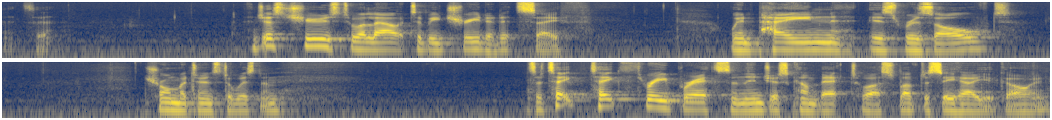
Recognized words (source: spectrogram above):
That's it. And just choose to allow it to be treated, it's safe. When pain is resolved, trauma turns to wisdom. So take, take three breaths and then just come back to us. Love to see how you're going.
